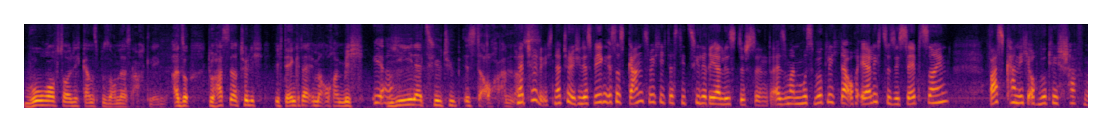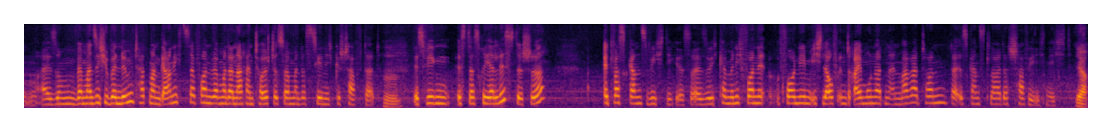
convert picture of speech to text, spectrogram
worauf sollte ich ganz besonders Acht legen? Also du hast natürlich, ich denke da immer auch an mich. Ja. Jeder Zieltyp ist da auch anders. Natürlich, natürlich. Und deswegen ist es ganz wichtig, dass die Ziele realistisch sind. Also man muss wirklich da auch ehrlich zu sich selbst sein. Was kann ich auch wirklich schaffen? Also wenn man sich übernimmt, hat man gar nichts davon, wenn man danach enttäuscht ist, weil man das Ziel nicht geschafft hat. Deswegen ist das Realistische etwas ganz Wichtiges. Also ich kann mir nicht vorne- vornehmen, ich laufe in drei Monaten einen Marathon. Da ist ganz klar, das schaffe ich nicht. Ja.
